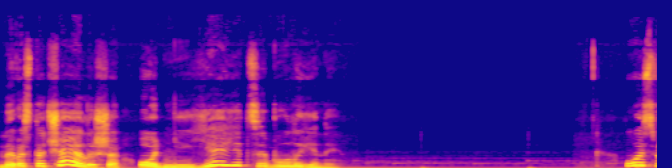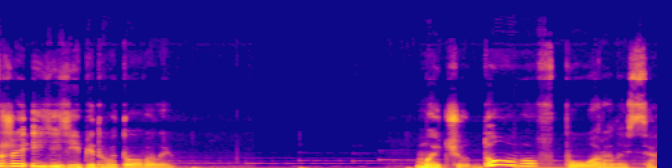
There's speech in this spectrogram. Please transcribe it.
Не вистачає лише однієї цибулини. Ось вже і її підготовили. Ми чудово впоралися.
